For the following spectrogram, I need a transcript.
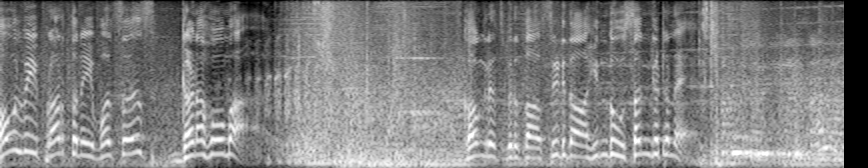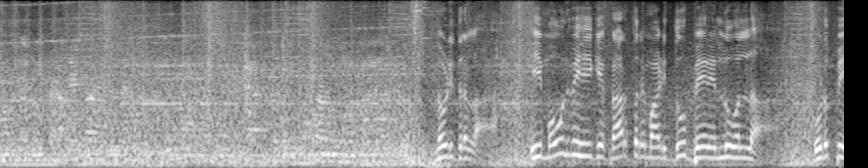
ಮೌಲ್ವಿ ಪ್ರಾರ್ಥನೆ ವರ್ಸಸ್ ಗಣಹೋಮ. ಕಾಂಗ್ರೆಸ್ ವಿರುದ್ಧ ಸಿಡಿದ ಹಿಂದೂ ಸಂಘಟನೆ. ನೋಡಿದ್ರಲ್ಲ, ಈ ಮೌಲ್ವಿ ಹೀಗೆ ಪ್ರಾರ್ಥನೆ ಮಾಡಿದ್ದು ಬೇರೆಲ್ಲೂ ಅಲ್ಲ. ಉಡುಪಿ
